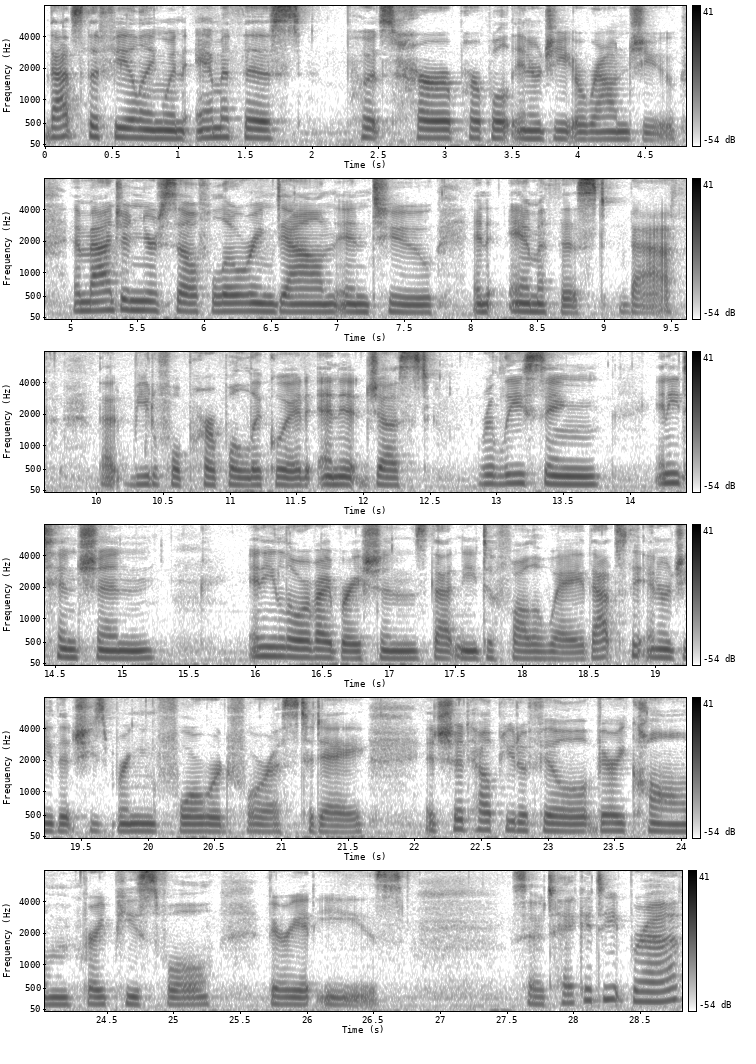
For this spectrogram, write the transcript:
That's the feeling when amethyst puts her purple energy around you. Imagine yourself lowering down into an amethyst bath, that beautiful purple liquid, and it just releasing any tension, any lower vibrations that need to fall away. That's the energy that she's bringing forward for us today. It should help you to feel very calm, very peaceful, very at ease. So take a deep breath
